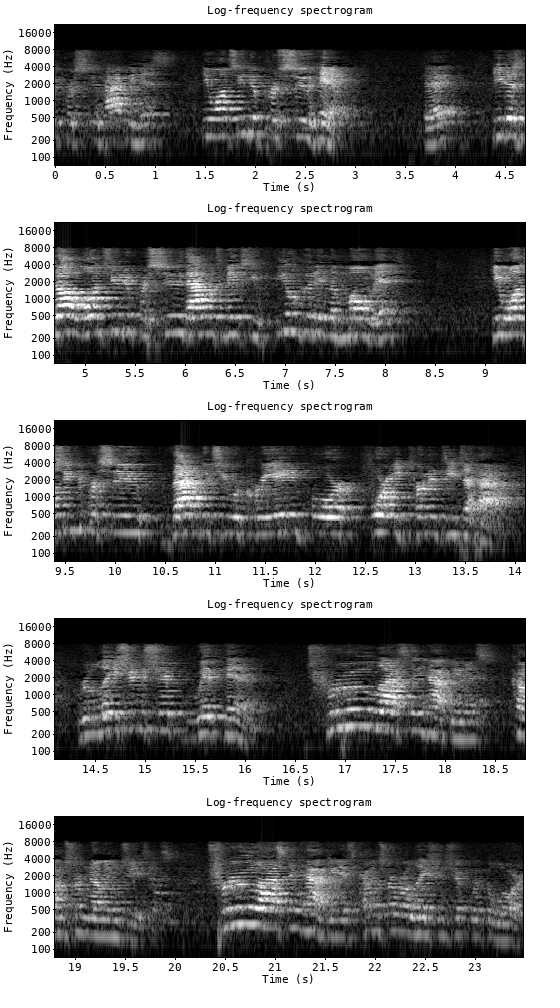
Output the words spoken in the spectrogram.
to pursue happiness. He wants you to pursue Him. Okay? He does not want you to pursue that which makes you feel good in the moment. He wants you to pursue that which you were created for, for eternity to have. Relationship with Him. True lasting happiness comes from knowing Jesus. True lasting happiness comes from relationship with the Lord.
